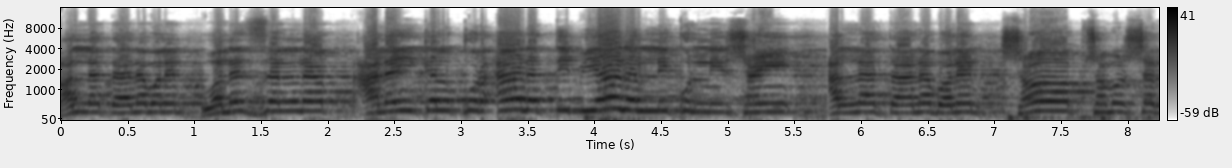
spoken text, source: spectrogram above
আল্লাহ তাআলা বলেন আলাইকাল কুরআন তিবিয়ানান লিকুল্লি শাই। আল্লাহ বলেন, সব সমস্যার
